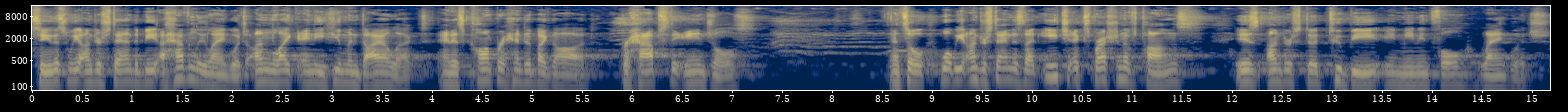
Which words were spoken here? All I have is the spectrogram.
See, this we understand to be a heavenly language, unlike any human dialect, and is comprehended by God, perhaps the angels, and so what we understand is that each expression of tongues is understood to be a meaningful language,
